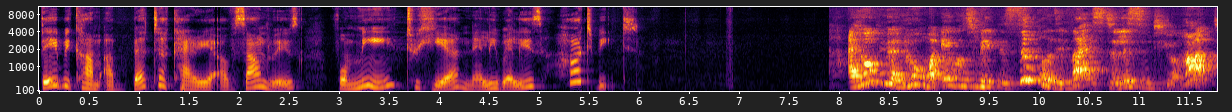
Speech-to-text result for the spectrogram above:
They become a better carrier of sound waves for me to hear Nelly Welly's heartbeat. I hope you at home were able to make this simple device to listen to your heart.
